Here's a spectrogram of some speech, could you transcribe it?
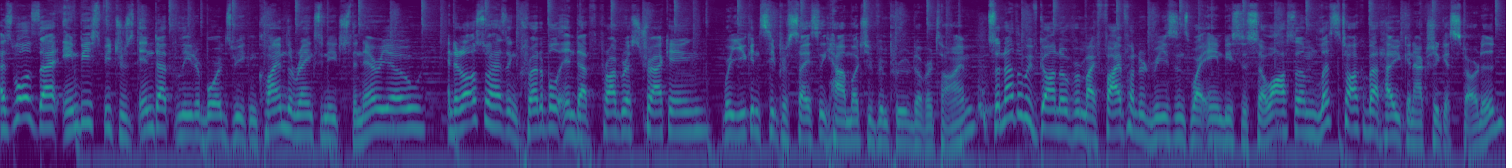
As well as that, AimBeast features in-depth leaderboards where you can climb the ranks in each scenario, and it also has incredible in-depth progress tracking, where you can see precisely how much you've improved over time. So now that we've gone over my 500 reasons why AimBeast is so awesome, let's talk about how you can actually get started.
